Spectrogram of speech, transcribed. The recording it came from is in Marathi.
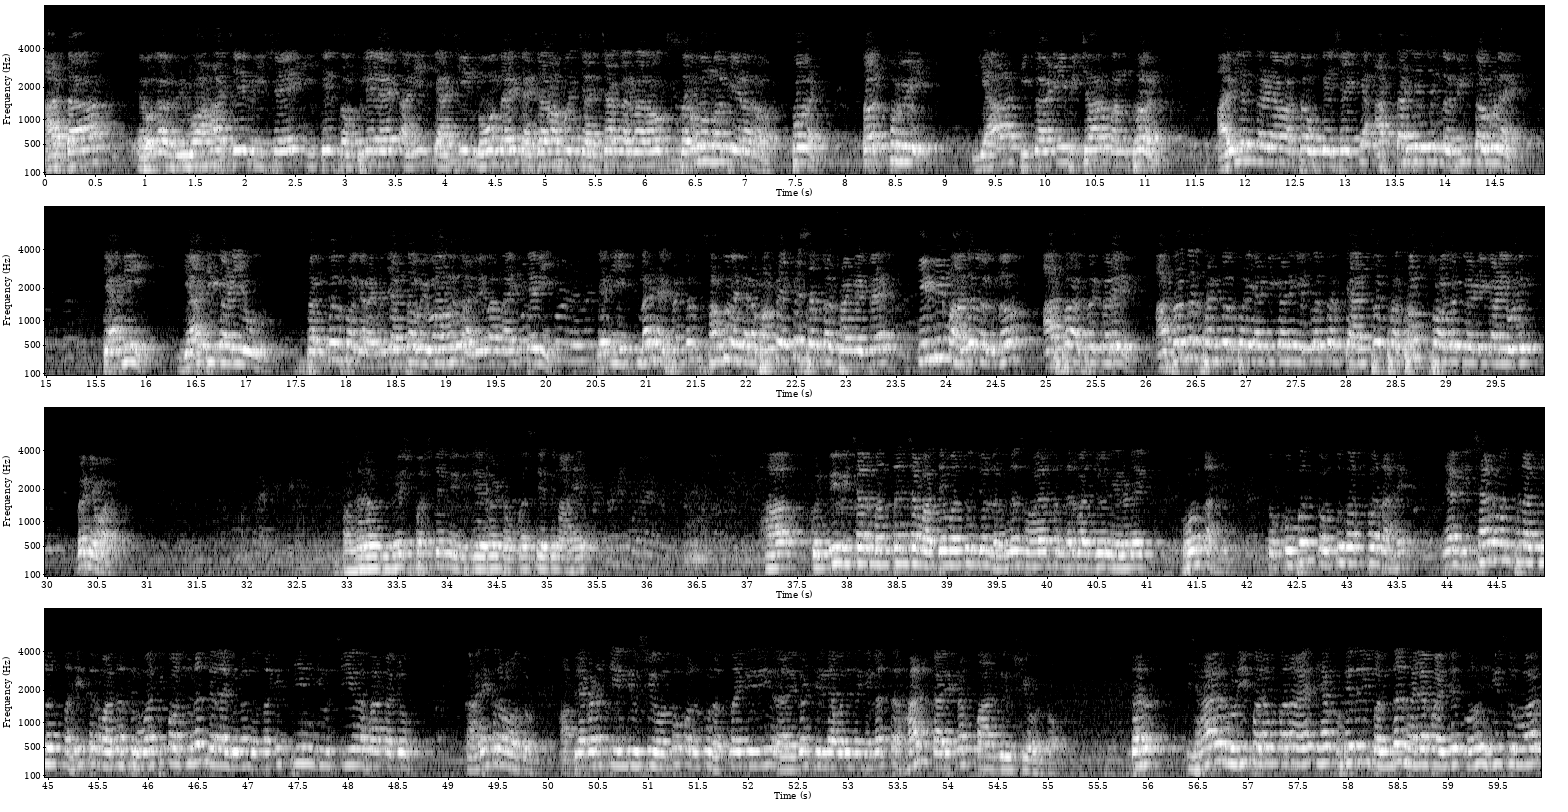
आता हे बघा विवाहाचे विषय इथे संपलेले आहेत आणि त्याची नोंद आहे त्याच्यावर आपण चर्चा करणार आहोत सर्व मत घेणार आहोत. पण तत्पूर्वी या ठिकाणी विचार मंथन आयोजन करण्यामागचा उद्देश आहे की आत्ताचे जे नवीन तरुण आहेत त्यांनी या ठिकाणी येऊन संकल्प करायचा. म्हणजे ज्यांचा विवाह झालेला नाही त्यांनी. त्यांनी नाही नाही संकल्प सांगू नये त्यांना. फक्त एकच शब्दात सांगायचं आहे की मी माझं लग्न असं असं करेन. असा जर संकल्प या ठिकाणी घेतला तर त्यांचं प्रथम स्वागत या ठिकाणी होईल. धन्यवाद. माझं नाव दिवेश पष्टे मी विजयगड डोंगस्ते येथून आहे. हा कुणबी विचार मंथनच्या माध्यमातून जो लग्न सोहळ्या संदर्भात जो निर्णय होत आहे तो खूपच कौतुकास्पद आहे. या विचार मंथनातूनच नाही तर माझा सुरुवातीपासूनच त्याला विरोध होता की तीन दिवसीय हा का जो कार्यक्रम होतो आपल्याकडे तीन दिवसीय होतो परंतु रत्नागिरी रायगड जिल्ह्यामध्ये जर गेला तर हाच कार्यक्रम पाच दिवसीय होतो. तर ह्या रूढी परंपरा आहेत ह्या कुठेतरी बंद झाल्या पाहिजेत म्हणून ही सुरुवात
